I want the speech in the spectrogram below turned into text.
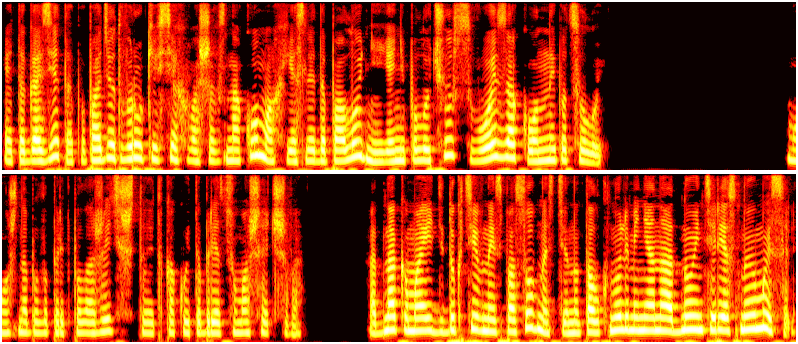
Эта газета попадет в руки всех ваших знакомых, если до полудня я не получу свой законный поцелуй. Можно было предположить, что это какой-то бред сумасшедшего. Однако мои дедуктивные способности натолкнули меня на одну интересную мысль.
